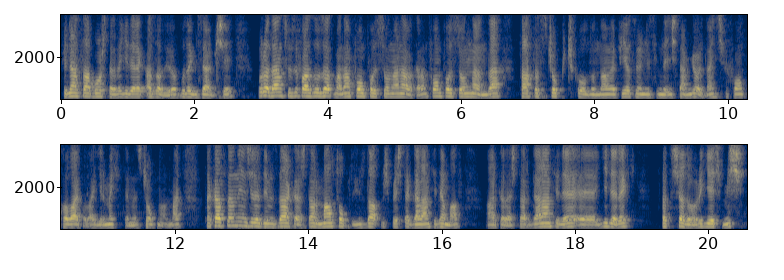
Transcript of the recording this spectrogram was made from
Finansal borçları da giderek azalıyor. Bu da güzel bir şey. Buradan sözü fazla uzatmadan fon pozisyonlarına bakalım. Fon pozisyonlarında tahtası çok küçük olduğundan ve piyasa öncesinde işlem gördüğünden hiçbir fon kolay kolay girmek istemez. Çok normal. Takaslarını incelediğimizde arkadaşlar mal toplu %65'te garantide mal arkadaşlar. Garantide e, giderek satışa doğru geçmiş.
